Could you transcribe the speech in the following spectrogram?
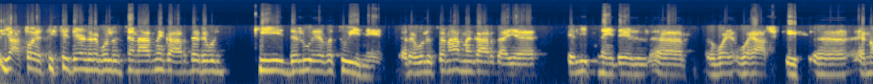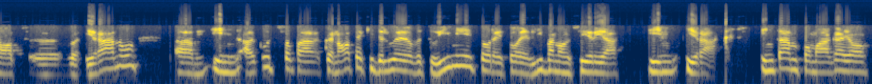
Ja, to je tisti del revolucionarne garde, ki deluje v tujini. Revolucionarna garda je elitni del uh, vojaških uh, enot uh, v Iranu. Um, in Al-Quds so pa enote, ki delujejo v tujini, torej to je Libanon, Sirija in Irak. In tam pomagajo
